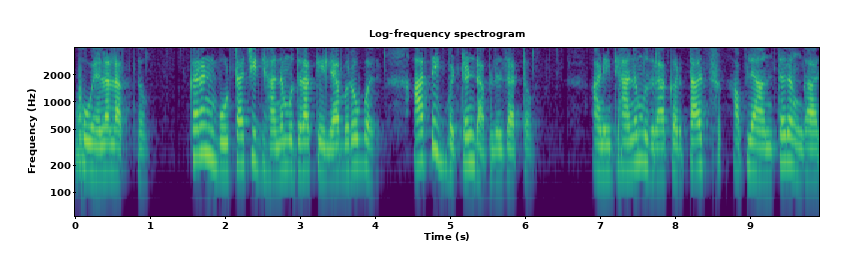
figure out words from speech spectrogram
होयला लागतं. कारण बोटाची ध्यानमुद्रा केल्याबरोबर आत एक बटन दाबलं जातं. आणि ध्यानमुद्रा करताच आपल्या अंतरंगात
